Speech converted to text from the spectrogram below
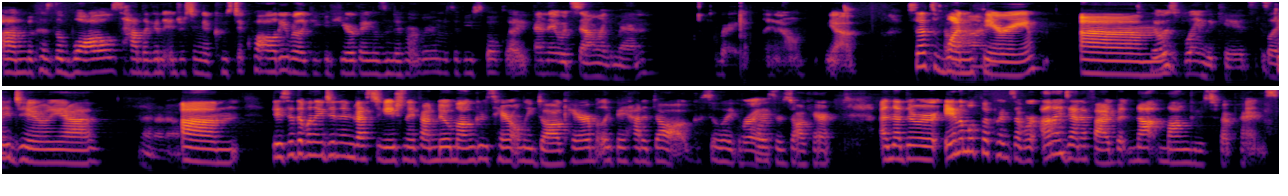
um, because the walls had like an interesting acoustic quality where like you could hear things in different rooms if you spoke like And they would sound like men. Right. I know. Yeah. So that's Come one on. theory. Um, They always blame the kids. It's like they do. Yeah. I don't know. Um, they said that when they did an investigation, they found no mongoose hair, only dog hair, but like they had a dog, so like of Right. course there's dog hair, and that there were animal footprints that were unidentified but not mongoose footprints.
